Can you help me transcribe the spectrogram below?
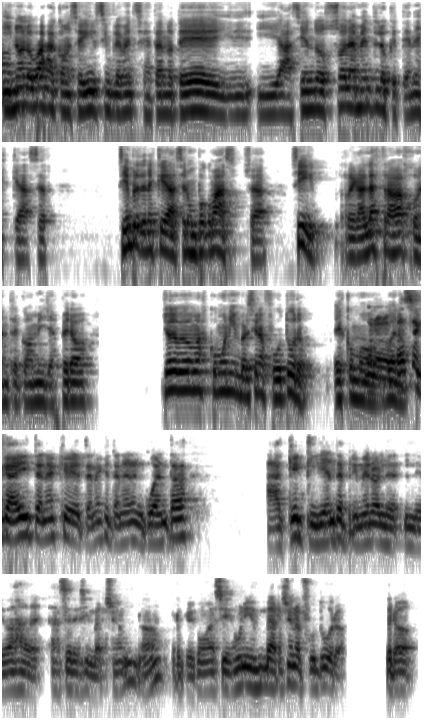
Y no lo vas a conseguir simplemente sentándote y, haciendo solamente lo que tenés que hacer. Siempre tenés que hacer un poco más. O sea, sí, regalás trabajo, entre comillas, pero yo lo veo más como una inversión a futuro. Es como. Bueno, lo que pasa es que ahí tenés que, tenés que tener en cuenta a qué cliente primero le, vas a hacer esa inversión, ¿no? Porque como decís, es una inversión a futuro, pero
